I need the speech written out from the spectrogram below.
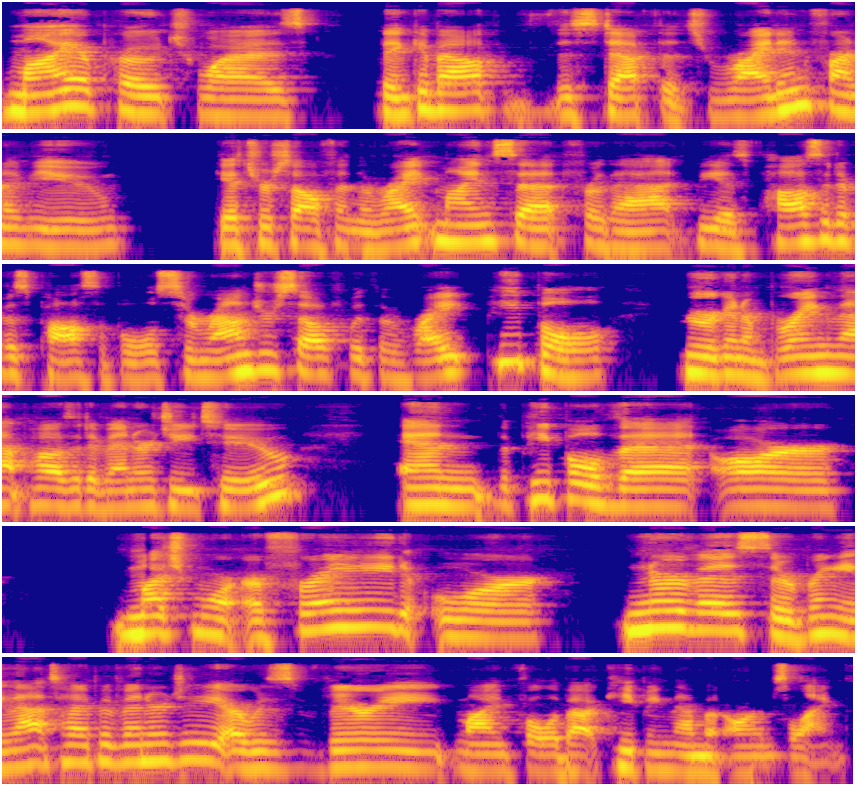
my approach was think about the step that's right in front of you, get yourself in the right mindset for that, be as positive as possible, surround yourself with the right people who are going to bring that positive energy to. And the people that are much more afraid or nervous or bringing that type of energy, I was very mindful about keeping them at arm's length.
